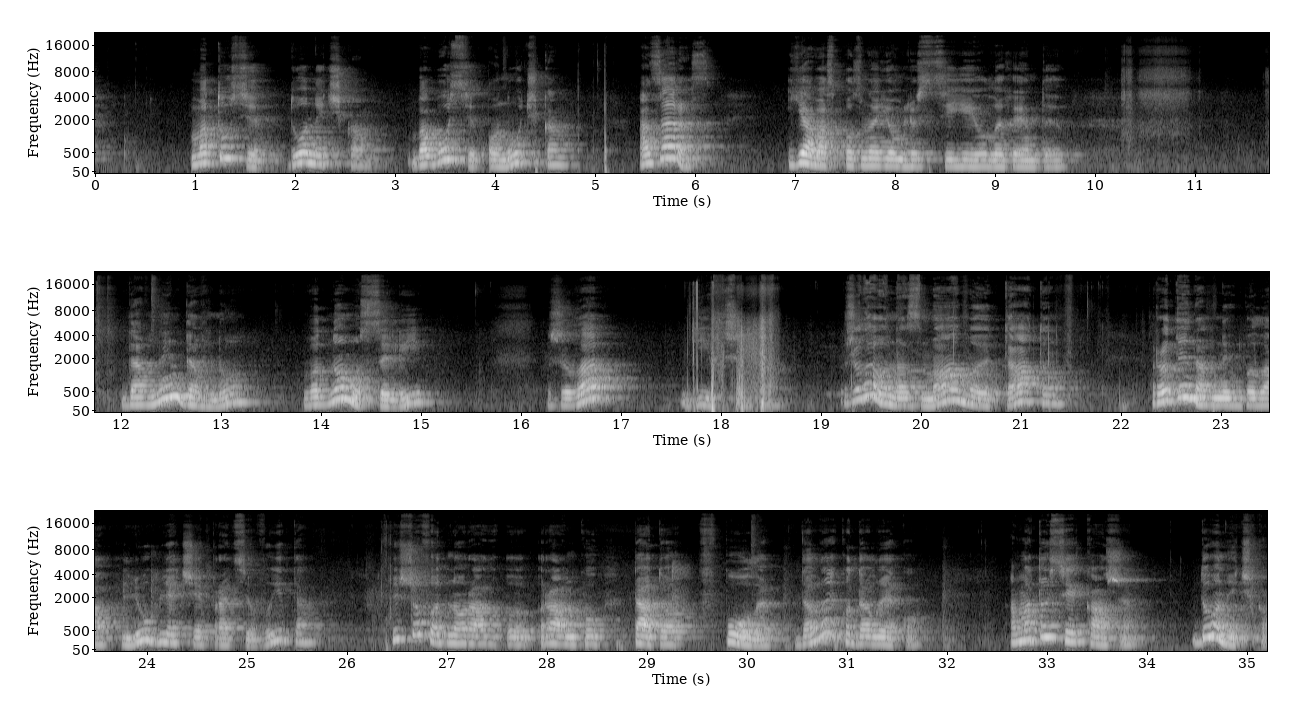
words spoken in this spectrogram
матусі донечкам, бабусі онучкам. А зараз я вас познайомлю з цією легендою. Давним-давно в одному селі жила дівчинка. Жила вона з мамою, татом. Родина в них була любляча, працьовита. Пішов одного ранку тато в поле далеко-далеко. А матуся й каже: Донечко,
